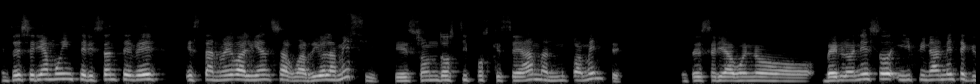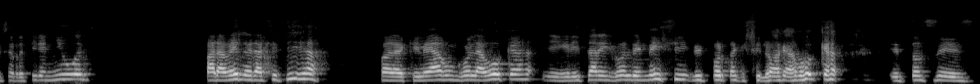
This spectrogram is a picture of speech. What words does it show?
Entonces sería muy interesante ver esta nueva alianza Guardiola-Messi, que son dos tipos que se aman mutuamente. Entonces sería bueno verlo en eso y finalmente que se retire Newells para verlo en Argentina, para que le haga un gol a Boca y gritar el gol de Messi, no importa que se lo haga a Boca. Entonces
